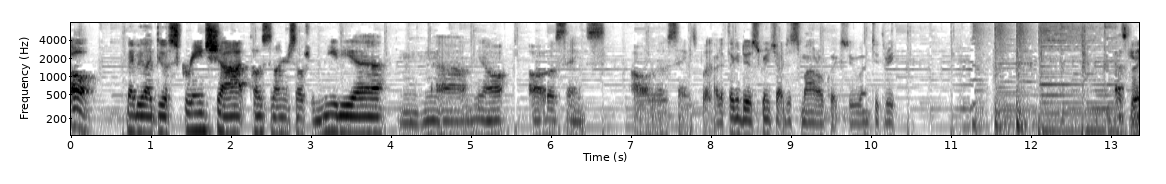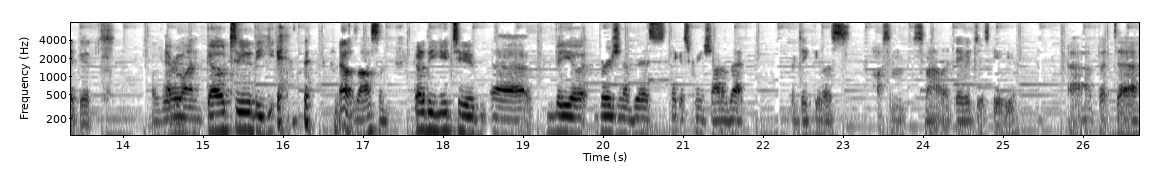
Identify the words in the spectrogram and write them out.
oh, maybe like do a screenshot, post it on your social media. Mm-hmm. Um, you know, all those things. all those things. But All right, if they can do a screenshot, just smile real quick. So one, two, three. That's good. good. Everyone, go to the. that was awesome. Go to the YouTube uh, video version of this. Take a screenshot of that ridiculous, awesome smile that David just gave you. Uh, but uh,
